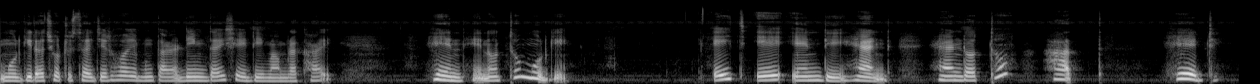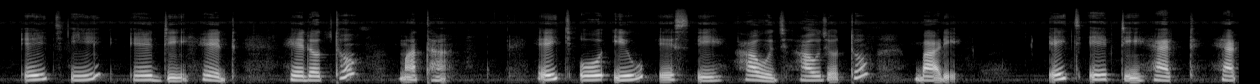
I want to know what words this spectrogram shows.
মুরগিরা ছোট সাইজের হয় এবং তারা ডিম দেয়, সেই ডিম আমরা খাই। হেন হেন অর্থ মুরগি। H A N D hand hand অর্থ হাত। Head H E A D head head অর্থ মাথা। H O U S E house house অর্থ বাড়ি। H A T hat hat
